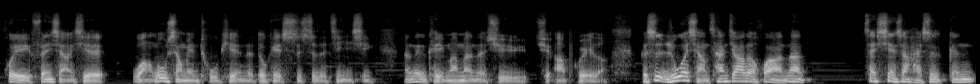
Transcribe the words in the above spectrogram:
会分享一些网络上面图片的，都可以实时的进行。那那个可以慢慢的去去 upgrade 了。可是如果想参加的话，那在线上还是跟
